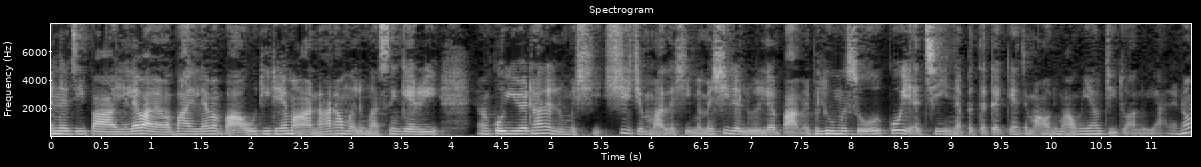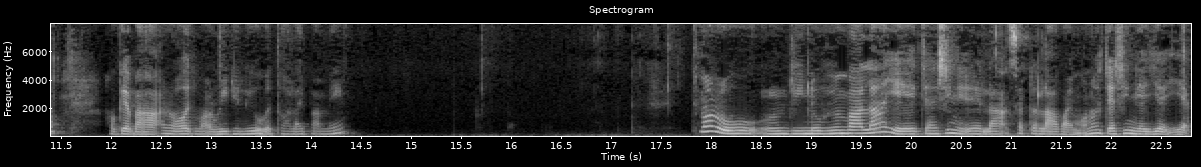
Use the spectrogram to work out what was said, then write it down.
energy ပါရင်လည်းပါရမပါရင်လည်းမပါဘူးဒီထဲမှာနားထောင်မဲ့လူမှာ single ကိုရွယ်ထားတဲ့လူမရှိရှိချင်မှလည်းရှိမယ်မရှိတဲ့လူတွေလည်းပါမယ်ဘလူးမဆိုကိုယ့်ရဲ့အခြေအနေနဲ့ပတ်သက်တဲ့ကံကြမ္မာကိုဒီမှာဝင်ရောက်ကြည့်သွားလို့ရတယ်နော်ဟုတ်ကဲ့ပါအဲ့တော့ဒီမှာ reading လေးကိုပဲသွားလိုက်ပါမယ်ကျမတို့ဒီ November လရဲ့ကြန့်ရှိနေတဲ့လ17လပိုင်းပေါ့နော်ကြန့်ရှိနေတဲ့ရက်ရက်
